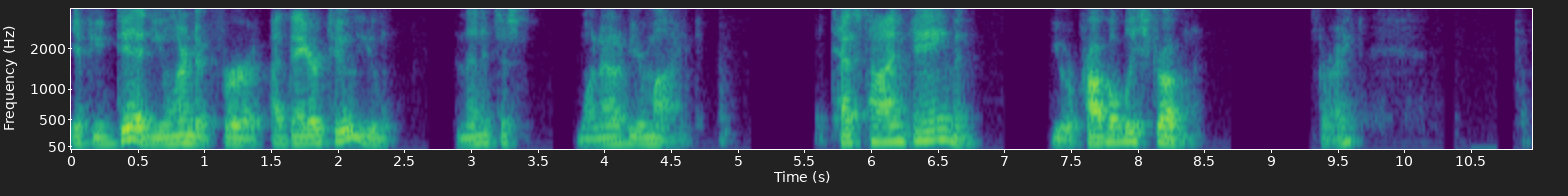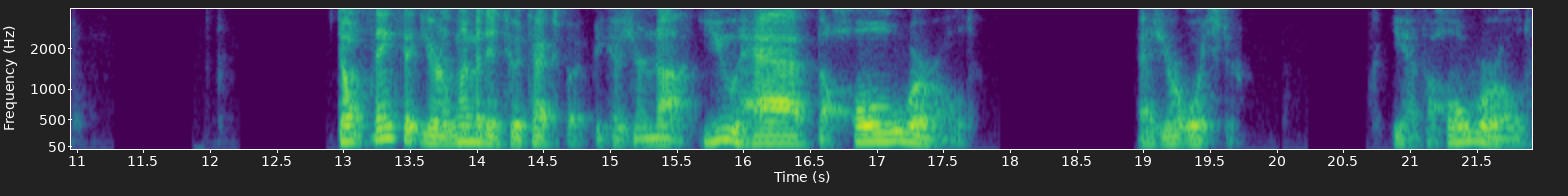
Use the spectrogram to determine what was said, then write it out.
If you did, you learned it for a day or two, you and then it just went out of your mind The test time came and you were probably struggling, right? Don't think that you're limited to a textbook because you're not. You have the whole world as your oyster. You have the whole world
